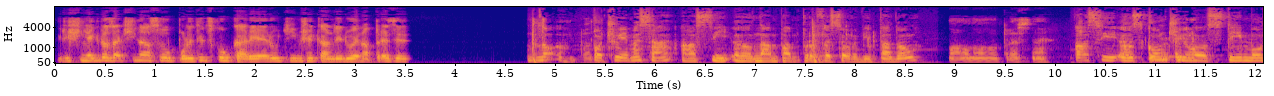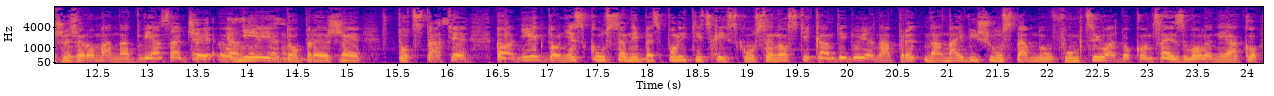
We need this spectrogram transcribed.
když někdo začíná svou politickou kariéru tím, že kandiduje na prezident. No, počujeme sa. Asi uh, nám pán profesor vypadol. No, no, no, presne asi e, skončil s tým, môžeš Roman nadviazať, že e, nie je dobré, že v podstate e, niekto neskúsený bez politických skúseností kandiduje na, pre, na najvyššiu ústavnú funkciu a dokonca je zvolený ako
